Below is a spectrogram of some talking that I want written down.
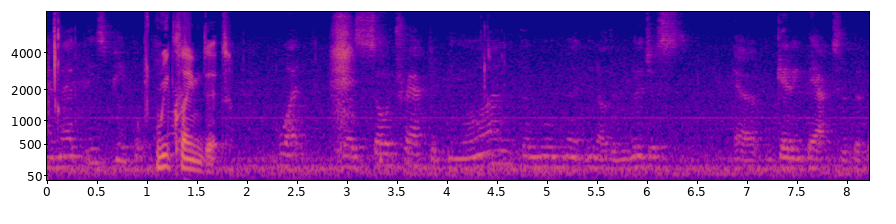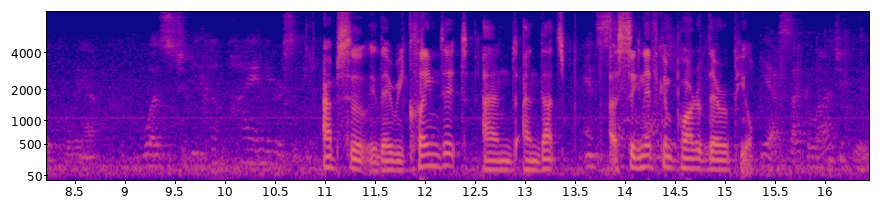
and that these people reclaimed it. What was so attractive beyond the movement, you know, the religious uh, getting back to the biblical land, was to become pioneers again. Absolutely, they reclaimed it, and and that's and a significant part of their appeal. Yeah, psychologically,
